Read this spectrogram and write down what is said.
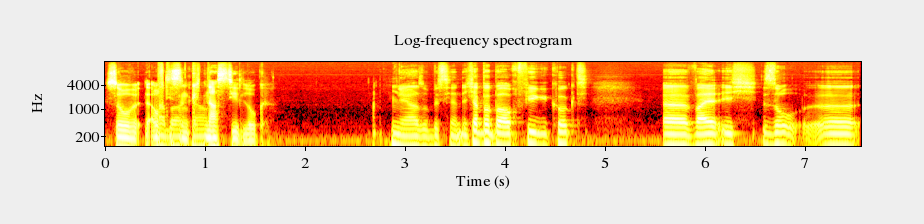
So auf Aber, diesen ja. Knasti-Look. Ja, so ein bisschen. Ich habe aber auch viel geguckt, äh, weil ich so,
